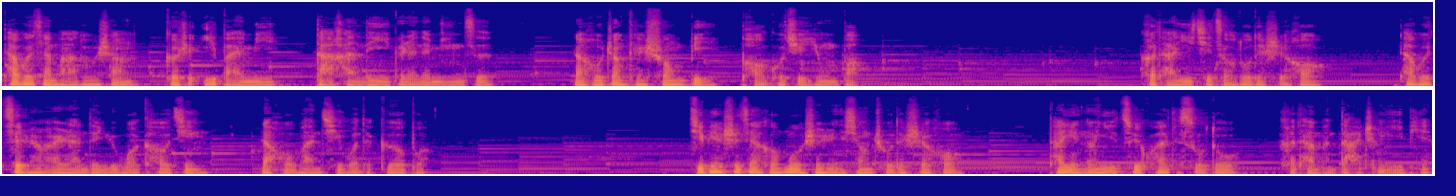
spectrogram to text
他会在马路上隔着一百米大喊另一个人的名字，然后张开双臂跑过去拥抱。和他一起走路的时候，他会自然而然地与我靠近，然后挽起我的胳膊。即便是在和陌生人相处的时候，他也能以最快的速度和他们打成一片。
